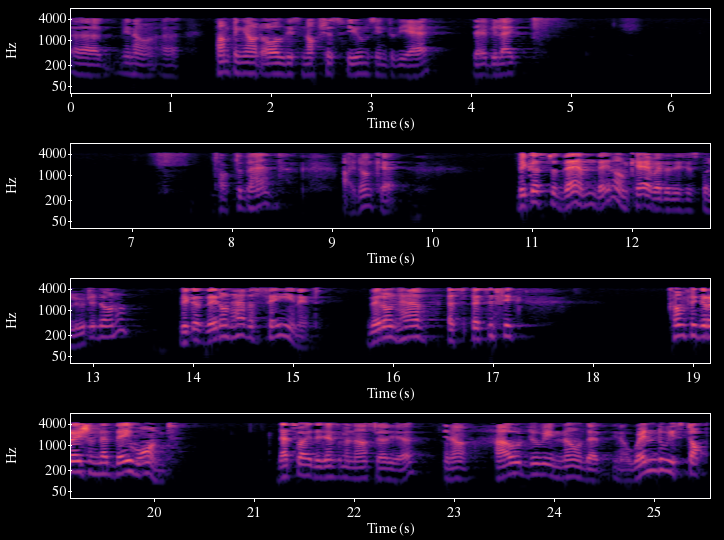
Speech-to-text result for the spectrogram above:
uh, you know, uh, pumping out all these noxious fumes into the air? They'll be like, Talk to the hand. I don't care. Because to them, they don't care whether this is polluted or not. Because they don't have a say in it. They don't have a specific configuration that they want. That's why the gentleman asked earlier, you know, how do we know that, you know, when do we stop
